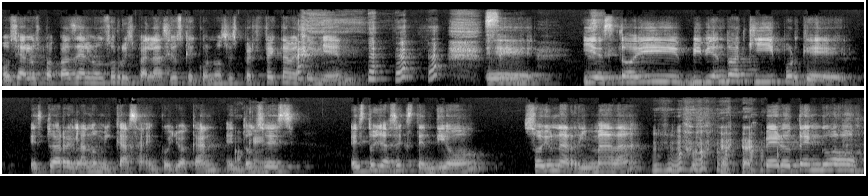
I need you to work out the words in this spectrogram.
o sea, los papás de Alonso Ruiz Palacios, que conoces perfectamente bien. Eh, y estoy viviendo aquí porque estoy arreglando mi casa en Coyoacán. Entonces, esto ya se extendió. Soy una rimada, pero tengo,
